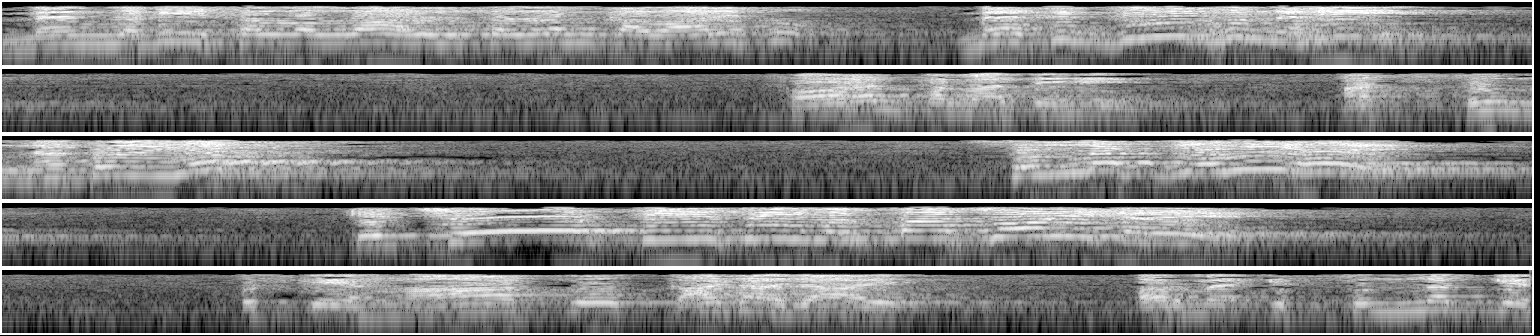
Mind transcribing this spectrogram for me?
میں نبی صلی اللہ علیہ وسلم کا وارث ہوں، میں صدیق ہوں نہیں۔ فوراً فرماتے ہیں سنت سنت یہی ہے کہ چور تیسری مرتبہ چوری کرے، اس کے ہاتھ کو کاٹا جائے اور میں اس سنت کے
